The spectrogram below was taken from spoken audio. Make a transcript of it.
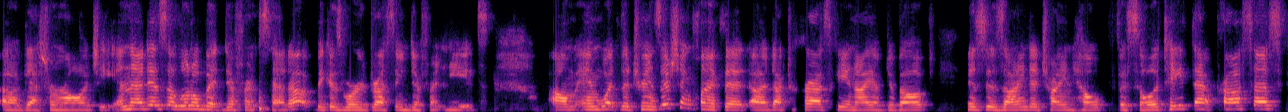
uh, gastroenterology. And that is a little bit different setup because we're addressing different needs. Um, and what the transition clinic that uh, Dr. Kurowski and I have developed is designed to try and help facilitate that process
